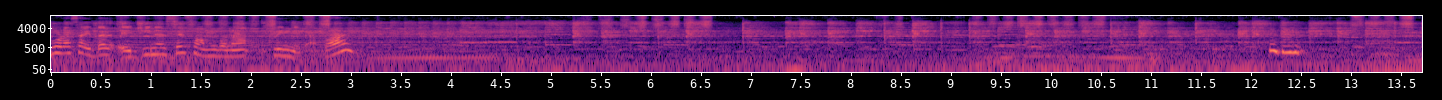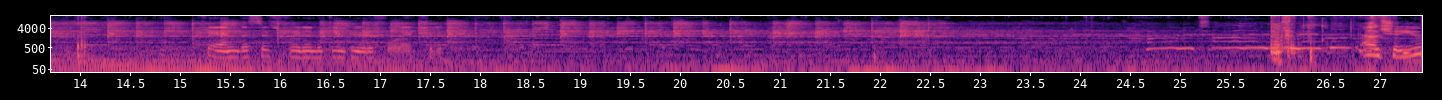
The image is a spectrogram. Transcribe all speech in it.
थोड़ा सा इधर एजीनेस है सो हम gonna clean it up right okay and this is really looking beautiful actually. I'll show you.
